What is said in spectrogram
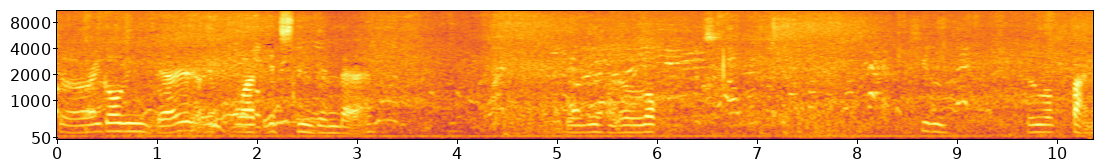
So, we're going there if what it's needed there. Then there's a lock. Here, the lock pan.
